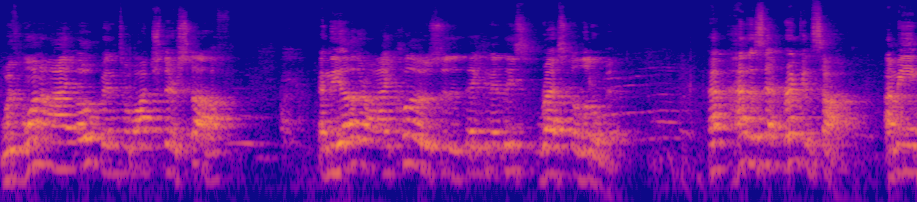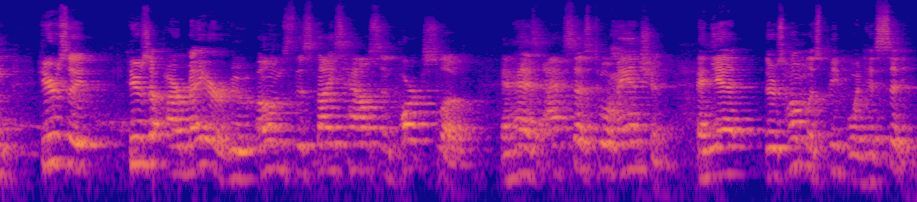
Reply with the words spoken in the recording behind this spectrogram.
with one eye open to watch their stuff and the other eye closed so that they can at least rest a little bit? How, how does that reconcile? I mean, here's a here's a, our mayor who owns this nice house in Park Slope and has access to a mansion, and yet there's homeless people in his city.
